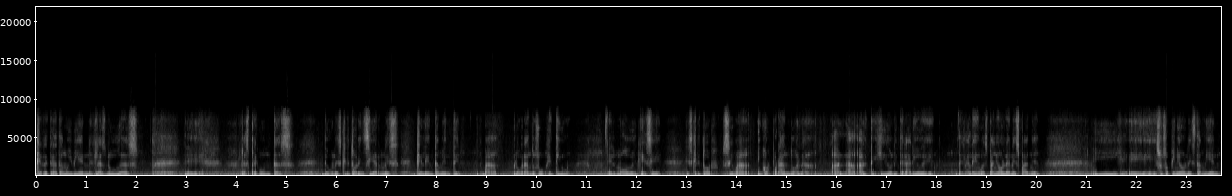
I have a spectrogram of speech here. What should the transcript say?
que retrata muy bien las dudas, eh, las preguntas de un escritor en ciernes que lentamente va logrando su objetivo el modo en que ese escritor se va incorporando a la, a la- al tejido literario de, de la lengua española en España. Y eh, sus opiniones también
